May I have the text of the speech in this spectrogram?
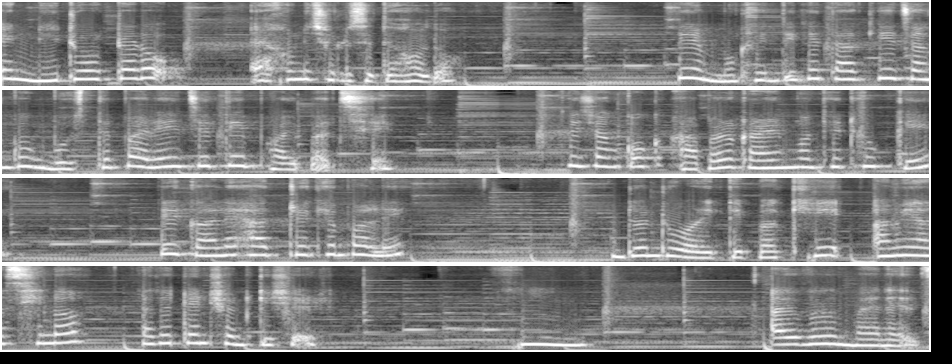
এই নেটওয়ার্কটারও এখনই চলে যেতে হলো। তে মুখের দিকে তাকিয়ে জাঙ্কুক বুঝতে পারে যে তে ভয় পাচ্ছে। তে জাঙ্কুক আবার গাড়ির মধ্যে ঢুকে, তে গালে হাত রেখে বলে ডোন্ট ওয়ারি তে পাখি, আমি আছি না, এত টেনশন কিসের? হুম আই উইল ম্যানেজ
